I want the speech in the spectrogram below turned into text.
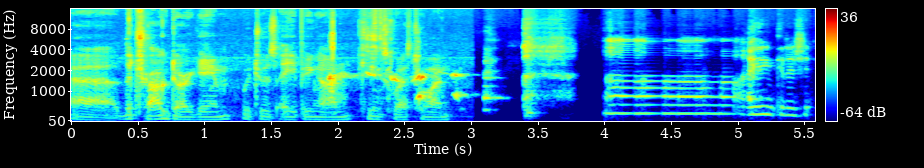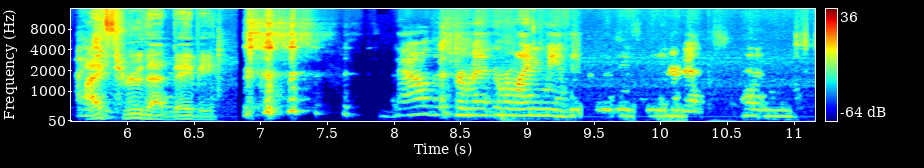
uh, the Trogdor game, which was aping on King's Quest One. Uh, I didn't get a. sh- I, should threw that play baby. Now this remi- reminding me of the early days of the internet and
